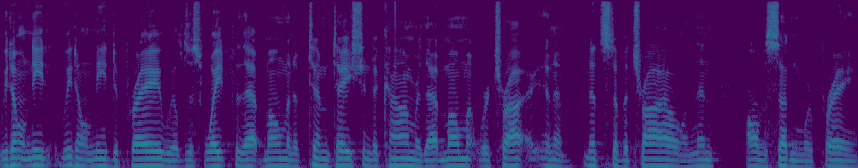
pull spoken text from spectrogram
We don't need, we don't need to pray. We'll just wait for that moment of temptation to come or that moment we're tri- in the midst of a trial, and then all of a sudden we're praying.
